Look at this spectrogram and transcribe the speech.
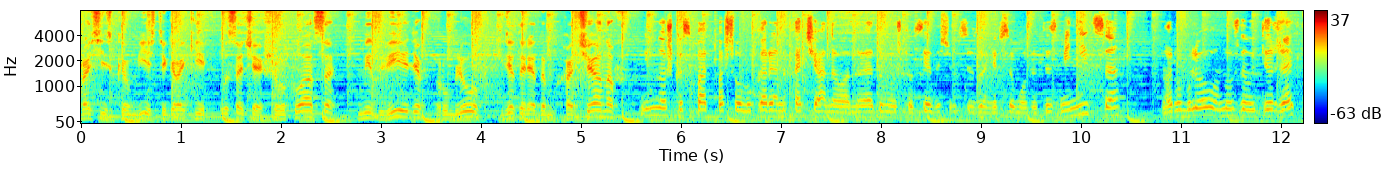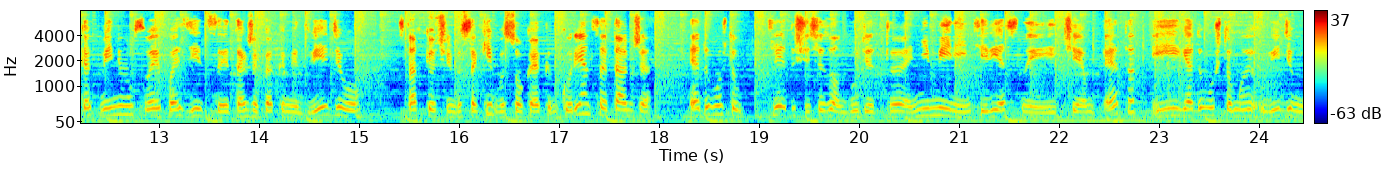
российском есть игроки высочайшего класса. Медведев, Рублев, где-то рядом Хачанов. Немножко спад пошел у Карена Хачанова, но я думаю, что в следующем сезоне все может измениться. Рублеву нужно удержать как минимум свои позиции, так же, как и Медведеву. Ставки очень высоки, высокая конкуренция также. Я думаю, что следующий сезон будет не менее интересный, чем этот. И я думаю, что мы увидим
